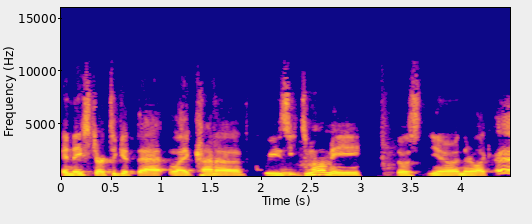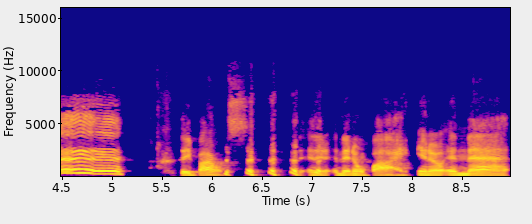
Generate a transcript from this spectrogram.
and they start to get that like kind of queasy mm-hmm. tummy, those, you know, and they're like, eh, they bounce and, and they don't buy, you know, and that,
